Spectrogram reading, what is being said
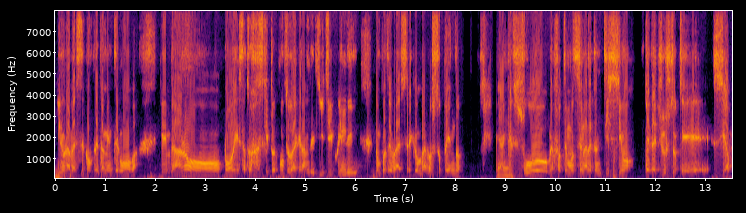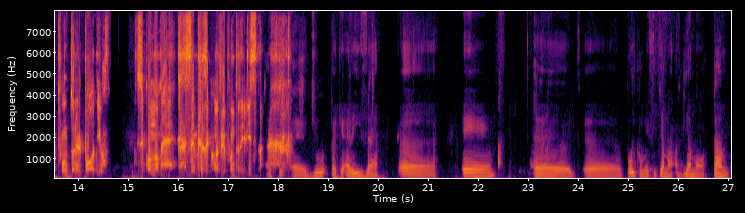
in una veste completamente nuova. Il brano poi è stato scritto appunto dal grande Gigi, quindi non poteva essere che un brano stupendo e Eh. anche il suo mi ha fatto emozionare tantissimo ed è giusto che sia appunto nel podio. Secondo me sempre secondo il mio punto di vista. Eh giù perché Arisa eh, è, eh, eh, poi come si chiama? Abbiamo tanti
